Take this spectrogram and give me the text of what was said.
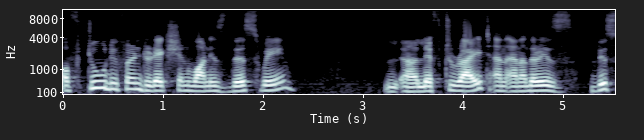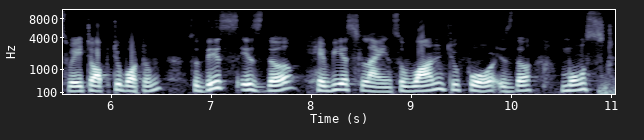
of two different direction one is this way uh, left to right and another is this way top to bottom. So, this is the heaviest line. So, 1 to 4 is the most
